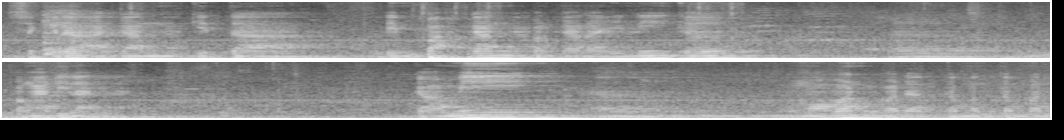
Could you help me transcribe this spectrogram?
segera akan kita limpahkan perkara ini ke eh, pengadilan. Kami eh, memohon kepada teman-teman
